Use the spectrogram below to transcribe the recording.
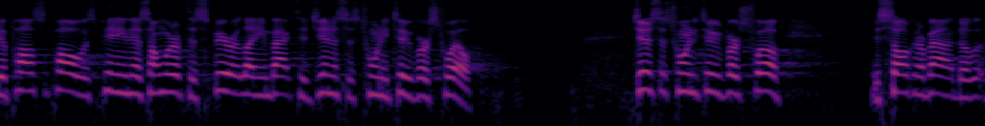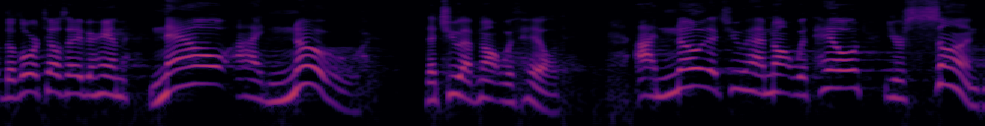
the Apostle Paul was penning this, I wonder if the Spirit led him back to Genesis 22, verse 12. Genesis 22, verse 12 is talking about the, the Lord tells Abraham, Now I know that you have not withheld. I know that you have not withheld your son,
